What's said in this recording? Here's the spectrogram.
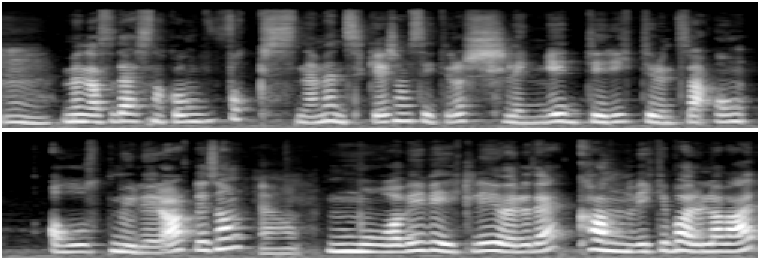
Mm. Men altså, det er snakk om voksne mennesker som sitter og slenger dritt rundt seg om alt mulig rart, liksom. Ja. Må vi virkelig gjøre det? Kan vi ikke bare la være?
